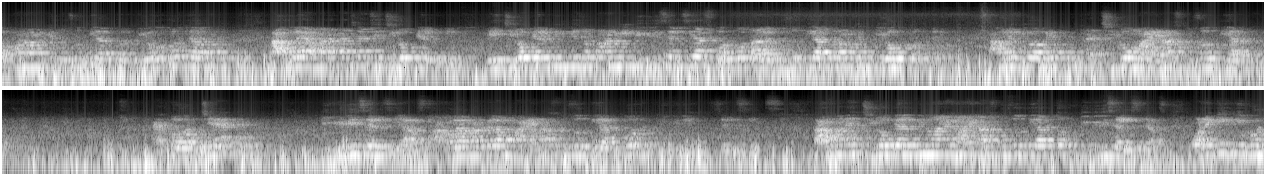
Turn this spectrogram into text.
তখন আমাকে দুশো তিয়াত্তর বিয়োগ করতে হবে। তাহলে আমার কাছে আছে জিরো কেলভিন। এই জিরো কেলভিনকে যখন আমি ডিগ্রি সেলসিয়াস করব, তাহলে দুশো তিয়াত্তর আমাকে বিয়োগ করতে হবে। তাহলে কি হবে? না, জিরো মাইনাস দুশো তিয়াত্তর। এত হচ্ছে ডিগ্রি সেলসিয়াস। তাহলে আমরা পেলাম মাইনাস দুশো তিয়াত্তর তার মানে জিরো কেলভিন মানে মাইনাস দুশো তিয়াত্তর ডিগ্রি সেলসিয়াস অনেকেই কি ভুল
